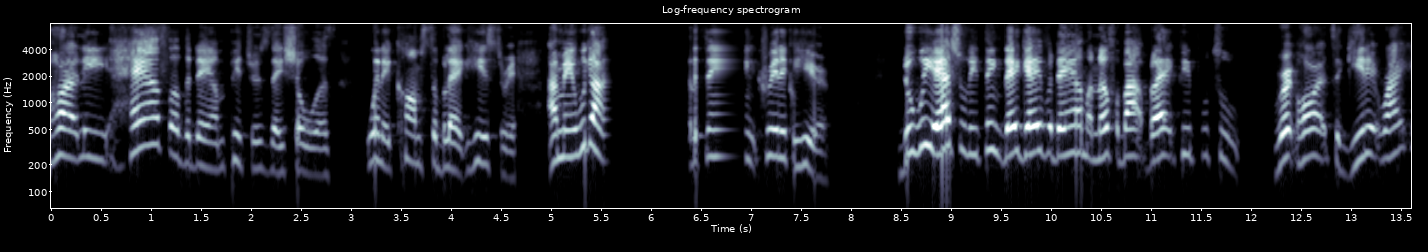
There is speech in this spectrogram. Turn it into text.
hardly half of the damn pictures they show us when it comes to Black history. I mean, we got to think critically here. Do we actually think they gave a damn enough about Black people to work hard to get it right?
